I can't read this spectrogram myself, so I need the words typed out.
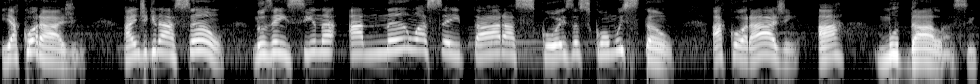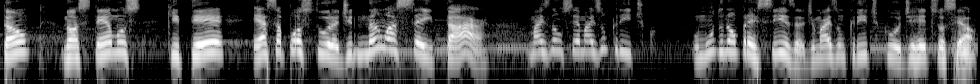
e a coragem. A indignação nos ensina a não aceitar as coisas como estão, a coragem a mudá-las. Então, nós temos que ter essa postura de não aceitar, mas não ser mais um crítico. O mundo não precisa de mais um crítico de rede social.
